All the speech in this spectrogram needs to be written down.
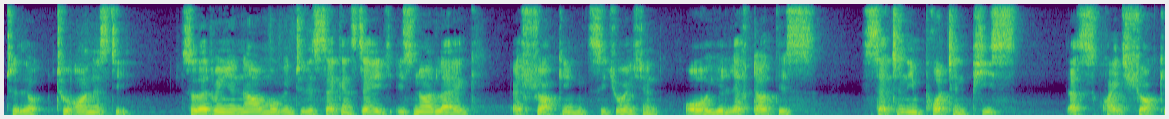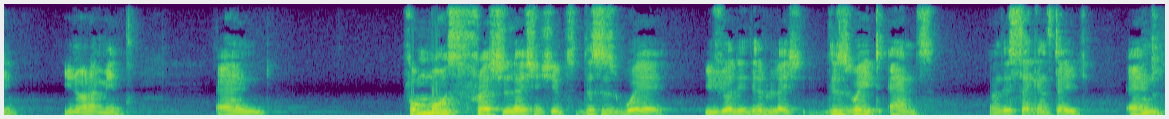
to the to honesty. So that when you're now moving to the second stage it's not like a shocking situation or you left out this certain important piece that's quite shocking. You know what I mean? And for most fresh relationships, this is where usually the relation this is where it ends on this second stage. And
